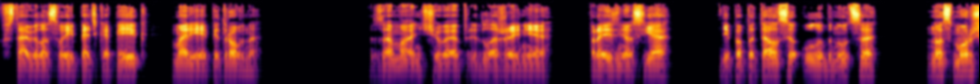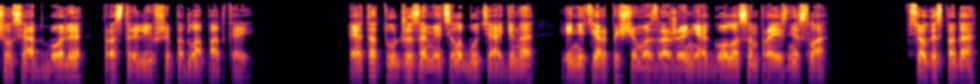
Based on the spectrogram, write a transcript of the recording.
вставила свои пять копеек Мария Петровна. «Заманчивое предложение», — произнес я и попытался улыбнуться, но сморщился от боли, прострелившей под лопаткой. Это тут же заметила Бутягина и нетерпящим возражения голосом произнесла. «Все, господа,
